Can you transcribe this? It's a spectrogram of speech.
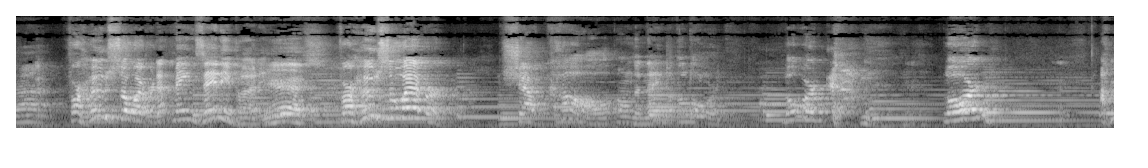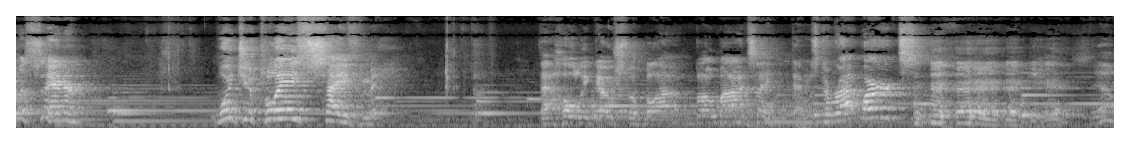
Right. for whosoever, that means anybody, Yes. for whosoever shall call on the name of the Lord. Lord, Lord, I'm a sinner. Would you please save me? That Holy Ghost will blow, blow by and say, that was the right words. yes. Yeah.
